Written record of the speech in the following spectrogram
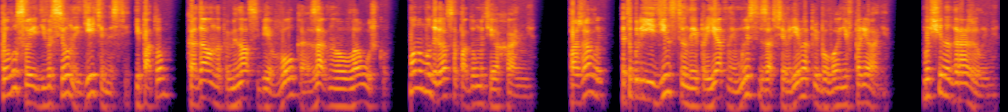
Пылу своей диверсионной деятельности и потом, когда он напоминал себе волка, загнанного в ловушку, он умудрялся подумать и о Ханне. Пожалуй, Это были единственные приятные мысли за все время пребывания в Париане. Мужчина дорожил ими.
